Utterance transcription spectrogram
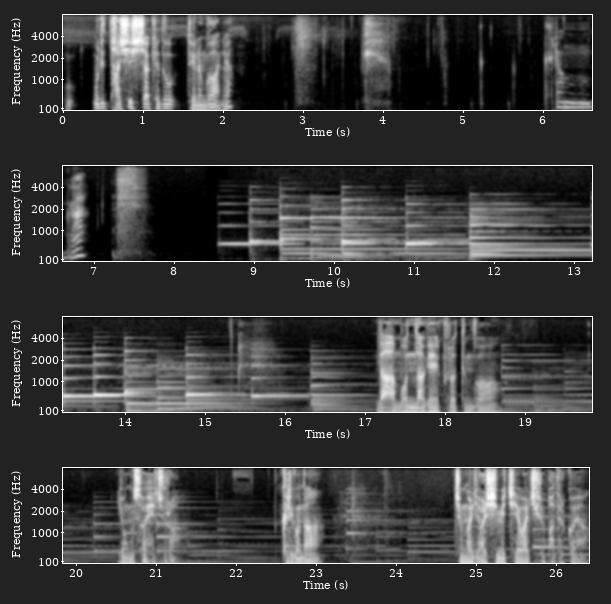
우- 우리 다시 시작해도 되는 거 아니야? 그런가? 나 못나게 굴었던 거 용서해주라. 그리고 나 정말 열심히 재활 치료 받을 거야.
